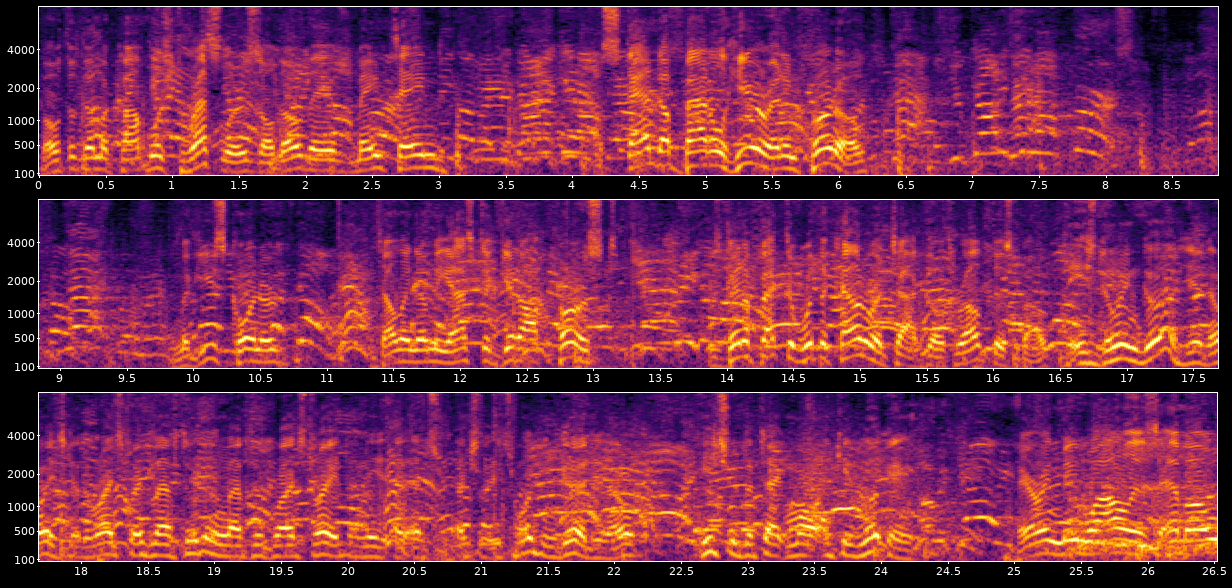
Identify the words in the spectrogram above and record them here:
Both of them accomplished wrestlers, although they have maintained a stand-up battle here at Inferno. You gotta get off first. McGee's corner telling him he has to get off first. He's been effective with the counterattack, though, throughout this bout. He's doing good, you know. He's got the right straight, left hook, and left hook, right straight, and, he, and it's actually it's working good, you know. He should attack more and keep looking. Herring, meanwhile, his MO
